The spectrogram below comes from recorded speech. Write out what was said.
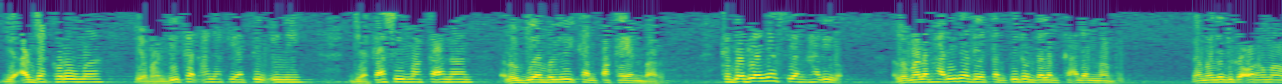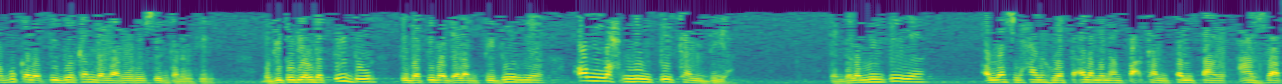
Dia ajak ke rumah, dia mandikan anak yatim ini, dia kasih makanan, lalu dia belikan pakaian baru. Kejadiannya siang hari loh. Lalu malam harinya dia tertidur dalam keadaan mabuk. Namanya juga orang mabuk kalau tidur kan udah gak ngurusin kanan kiri. Begitu dia udah tidur, tiba-tiba dalam tidurnya Allah mimpikan dia. Dan dalam mimpinya Allah Subhanahu wa taala menampakkan tentang azab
